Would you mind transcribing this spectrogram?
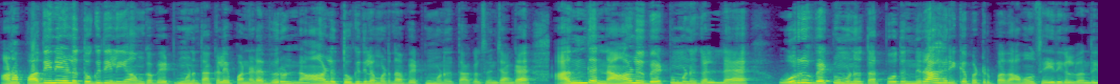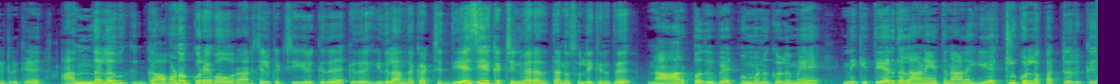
ஆனால் பதினேழு தொகுதியிலையும் அவங்க வேட்புமனு தாக்கலே பண்ணல. வெறும் நாலு தொகுதியில் மட்டும்தான் வேட்புமனு தாக்கல் செஞ்சாங்க. அந்த நாலு வேட்புமனுகளில் ஒரு வேட்புமனு தற்போது நிராகரிக்கப்பட்டிருப்பதாகவும் செய்திகள் வந்துகிட்டு இருக்கு. அந்த அளவுக்கு கவனக்குறைவா ஒரு அரசியல் கட்சி இருக்குது. இதுல அந்த கட்சி தேசிய கட்சின்னு வேற அது தன்னை சொல்லிக்கிறது. நாற்பது வேட்புமனுக்களுமே இன்னைக்கு தேர்தல் ஆணையத்தினால ஏற்றுக்கொள்ளப்பட்டிருக்கு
